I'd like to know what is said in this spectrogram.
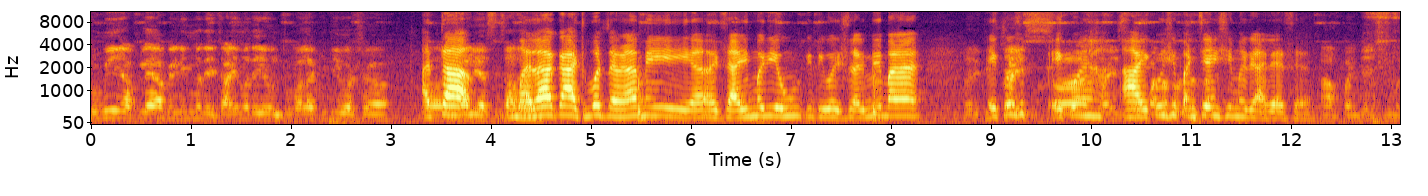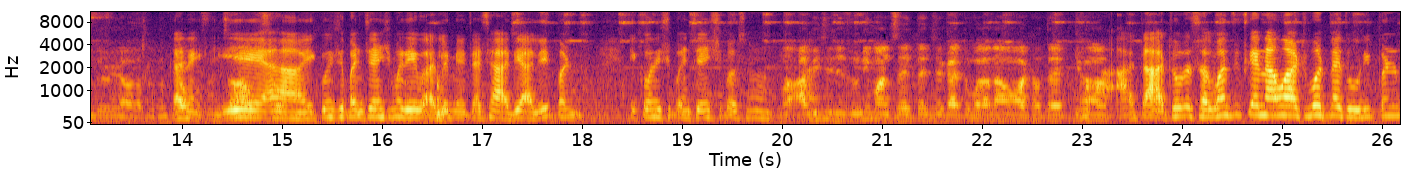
तुम्ही आपल्या बिल्डिंगमध्ये चाळीमध्ये येऊन तुम्हाला किती वर्ष आता? मला काय आठवत नाही ना मी चाळीमध्ये येऊन किती वर्ष झाली मी मला एकोणीशे एकोण हा एकोणीशे पानापासून पंच्याऐंशी मध्ये आले असं हा पंच्याऐंशी मध्ये कारण हे हा. हा एकोणीसशे पंच्याऐंशीमध्ये वारले मी त्याच्या आधी आले पण एकोणीसशे पंच्याऐंशी पासून मग आधीचे जे जुनी माणसं आहेत त्यांचे काय तुम्हाला नाव आठवत आहेत किंवा आता आठवतं सर्वांचीच काही नावं आठवत नाही थोडी पण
